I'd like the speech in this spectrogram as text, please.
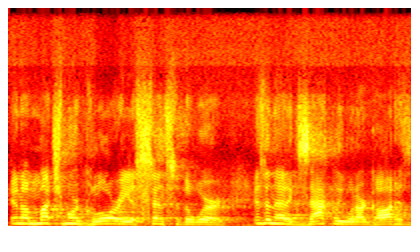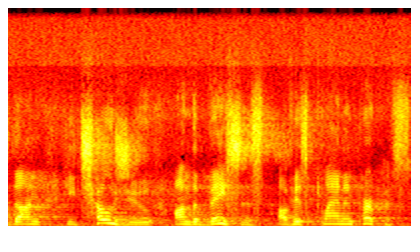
in a much more glorious sense of the word. Isn't that exactly what our God has done? He chose you on the basis of his plan and purpose.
